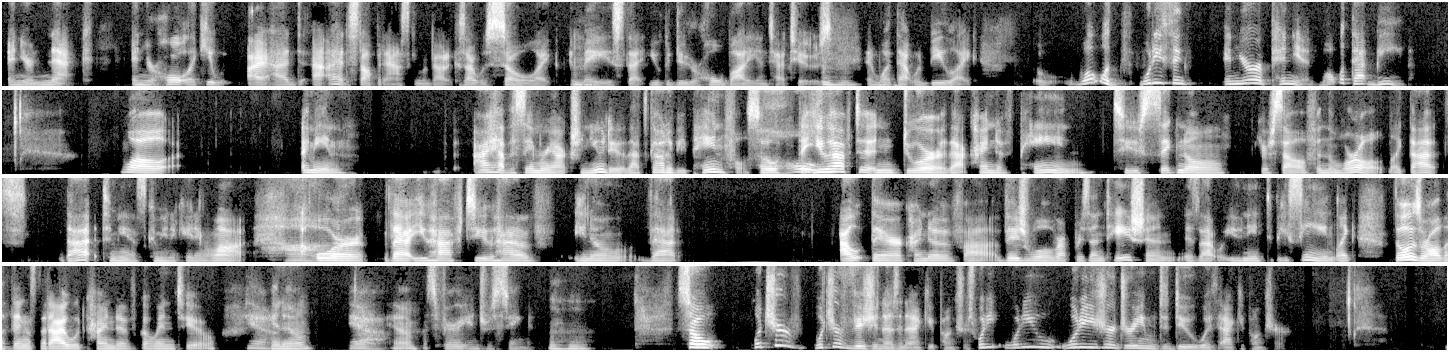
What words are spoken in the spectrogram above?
and your neck and your whole like he i had i had to stop and ask him about it because i was so like Mhm. amazed that you could do your whole body in tattoos Mhm. and what that would be like. What would what do you think in your opinion, what would that mean? well i mean i have the same reaction you do that's got to be painful so that you Oh. have to endure that kind of pain to signal yourself in the world like that's that to me is communicating a lot Huh. or that you have to have you know that out there kind of uh, visual representation is that what you need to be seen like those are all the things that i would kind of go into Yeah. you know Yeah. yeah That's very interesting. hmm So what's your what's your vision as an acupuncturist? What do you what do you what is your dream to do with acupuncture?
